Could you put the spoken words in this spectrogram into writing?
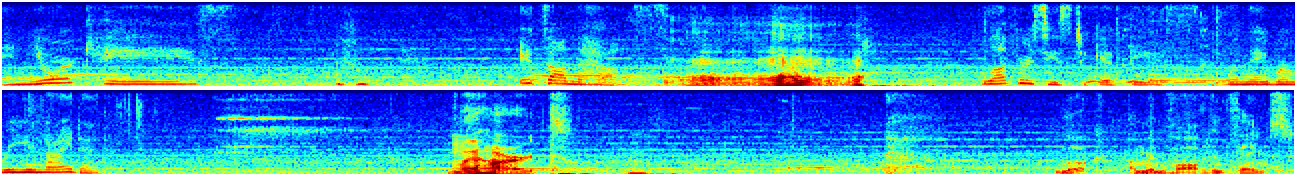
In your case, it's on the house. Oh. Lovers used to give these when they were reunited. My heart. Look, I'm involved in things.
